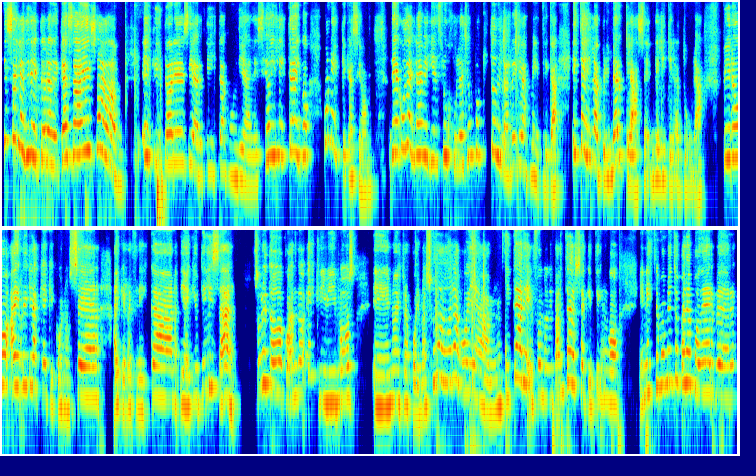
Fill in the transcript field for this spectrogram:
y soy la directora de Casa ESA, escritores y artistas mundiales. Y hoy les traigo una explicación de agudas, graves y esdrújulas y un poquito de las reglas métricas. Esta es la primer clase de literatura, pero hay reglas que hay que conocer, hay que refrescar y hay que utilizar sobre todo cuando escribimos eh, nuestros poemas. Yo ahora voy a mm, quitar el fondo de pantalla que tengo en este momento para poder ver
